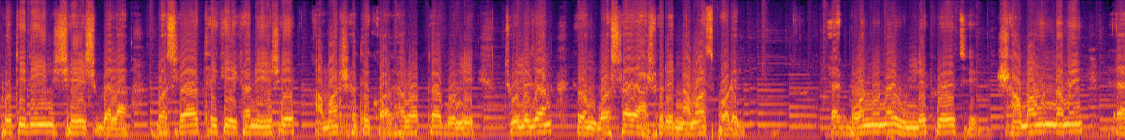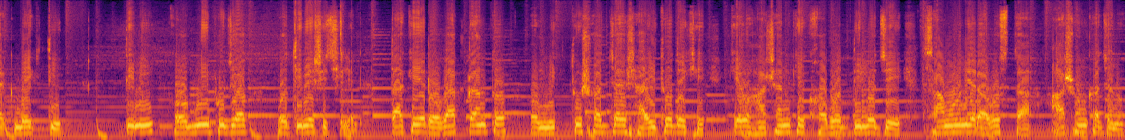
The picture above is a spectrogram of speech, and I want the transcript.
প্রতিদিন শেষ বেলা বসরা থেকে এখানে এসে আমার সাথে কথাবার্তা বলে চলে যান এবং বসরায় আসরের নামাজ পড়েন। এক বর্ণনায় উল্লেখ রয়েছে, সামাউন নামে এক ব্যক্তি, তিনি অগ্নিপূজক প্রতিবেশী ছিলেন। তাকে রোগাক্রান্ত ও মৃত্যু সজ্জায় শায়িত দেখে কেউ হাসানকে খবর দিল যে সামনের অবস্থা আশঙ্কাজনক।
